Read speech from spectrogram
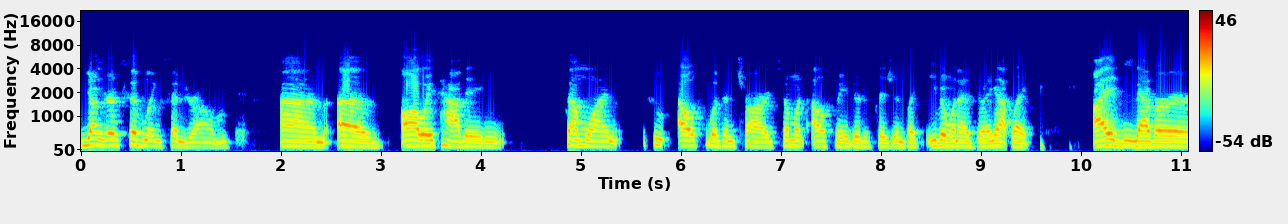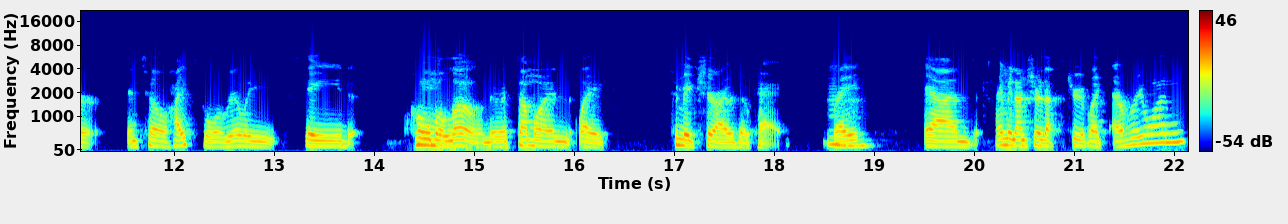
younger sibling syndrome um, of always having someone who else was in charge, someone else made the decisions. Like even when I was growing up, like I never until high school really stayed home alone. There was someone like to make sure I was okay, mm-hmm. right? And I mean, I'm sure that's true of like everyone,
